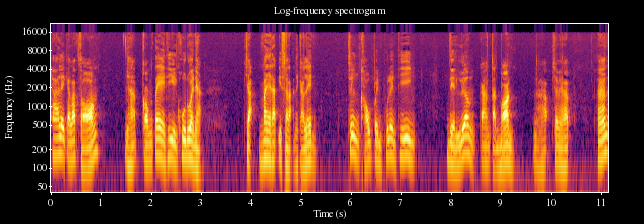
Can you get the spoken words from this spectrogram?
ถ้าเล่นกลางรับสองนะครับกองเต้ที่ยืนคู่ด้วยเนี่ย จะไม่ได้รับอิสระในการเล่น ซึ่งเขาเป็นผู้เล่นที่เด่นเรื่องการตัดบอลนะครับใช่ไหมครับฉะนั้น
